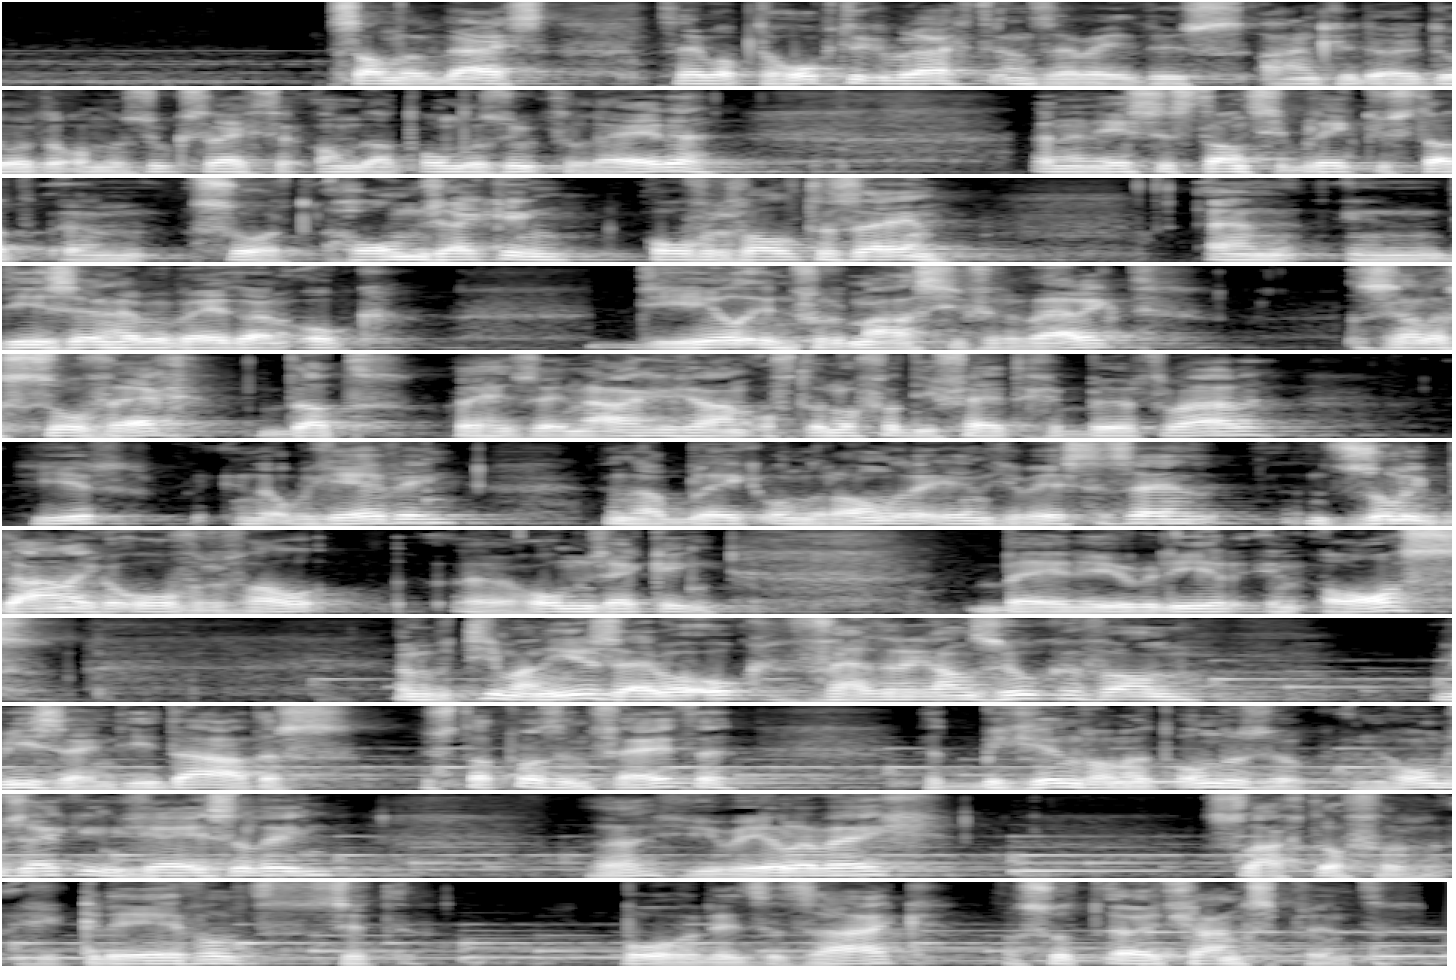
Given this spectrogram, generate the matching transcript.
Zanderdaags zijn we op de hoogte gebracht en zijn wij dus aangeduid door de onderzoeksrechter om dat onderzoek te leiden. En in eerste instantie bleek dus dat een soort homejacking overval te zijn. En in die zin hebben wij dan ook die heel informatie verwerkt. Zelfs zover dat wij zijn nagegaan of er nog van die feiten gebeurd waren. Hier in de omgeving. En dat bleek onder andere een geweest te zijn. Een zolikdanige overval, uh, homejacking, bij een juwelier in Oos. En op die manier zijn we ook verder gaan zoeken van wie zijn die daders. Dus dat was in feite het begin van het onderzoek. Een homejacking, gijzeling, uh, juwelen weg, slachtoffer gekneveld, zit boven in zijn zaak. Een soort uitgangspunt.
